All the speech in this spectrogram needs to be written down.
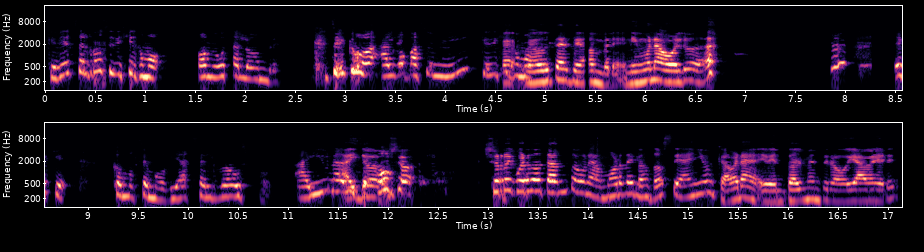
Que vi Axel Rose y dije como, oh, me gustan los hombres. ¿Cachai? Como algo pasó en mí que dije como... Me gusta este hombre, ninguna boluda. es que, como se movía Axel Rose, ahí una Ay, oh". yo, yo recuerdo tanto un amor de los 12 años, que ahora eventualmente lo voy a ver,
